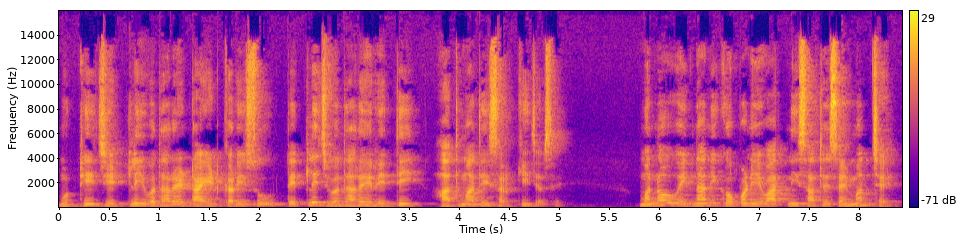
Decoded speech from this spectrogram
મુઠ્ઠી જેટલી વધારે ટાઈટ કરીશું, તેટલી જ વધારે રેતી હાથમાંથી સરકી જશે. મનોવૈજ્ઞાનિકો પણ એ વાતની સાથે સહેમત છે.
